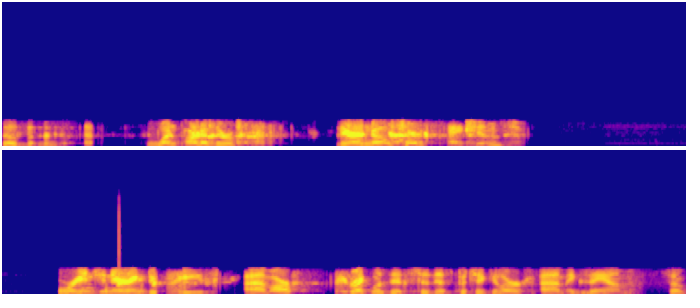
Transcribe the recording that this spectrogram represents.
So, the, one part of the requirement. There are no certifications or engineering degrees um, are prerequisites to this particular um, exam. So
